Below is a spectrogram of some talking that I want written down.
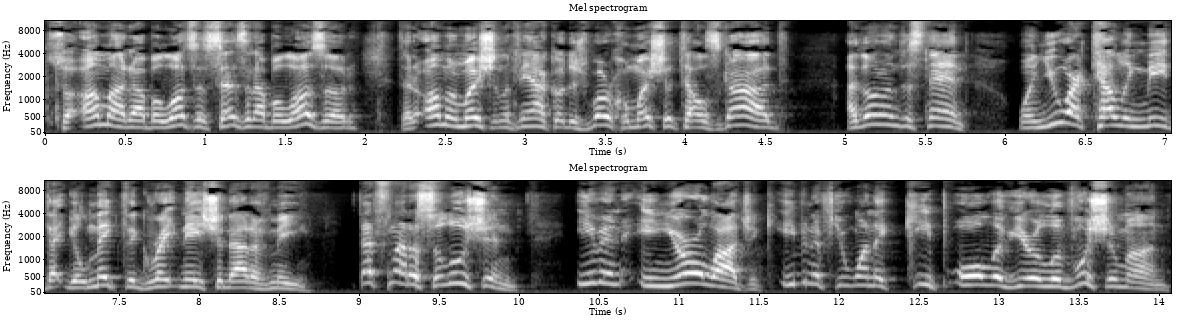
so Amar Rabbi Lazar says Rabbi Lazar that Amar Moshe Lefnei Baruch Moshe tells God, I don't understand. When you are telling me that you'll make the great nation out of me, that's not a solution. Even in your logic, even if you want to keep all of your levushim on,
